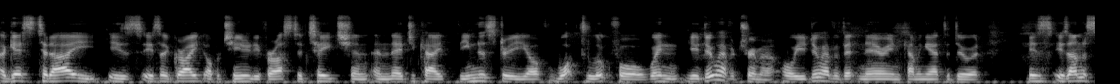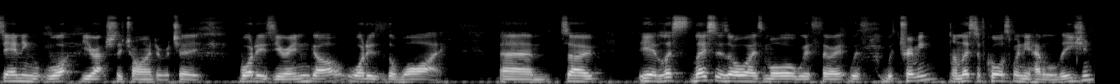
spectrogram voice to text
I guess today is is a great opportunity for us to teach and, and educate the industry of what to look for when you do have a trimmer or you do have a veterinarian coming out to do it. Is is understanding what you're actually trying to achieve. What is your end goal? What is the why? Um, so yeah, less less is always more with uh, with with trimming, unless of course when you have a lesion,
